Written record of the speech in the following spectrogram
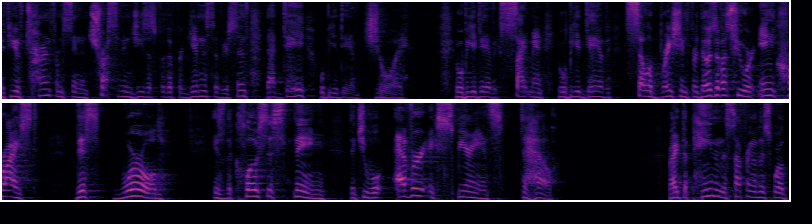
if you have turned from sin and trusted in Jesus for the forgiveness of your sins, that day will be a day of joy. It will be a day of excitement. It will be a day of celebration. For those of us who are in Christ, this world is the closest thing that you will ever experience to hell. Right? The pain and the suffering of this world,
